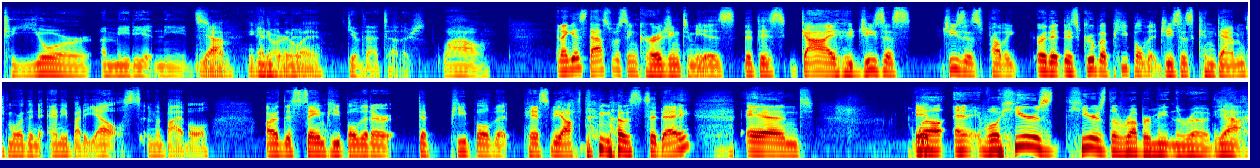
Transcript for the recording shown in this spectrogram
to your immediate needs. yeah. You got to give it away. Give that to others. Wow. And I guess that's what's encouraging to me is that this guy who Jesus Jesus probably or that this group of people that Jesus condemned more than anybody else in the Bible are the same people that are the people that piss me off the most today. And it- well, and well, here's here's the rubber meeting the road. yeah.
